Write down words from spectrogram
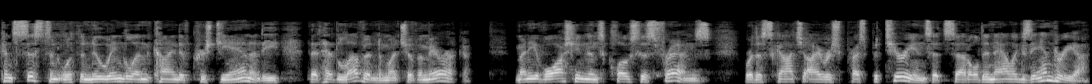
consistent with the New England kind of Christianity that had leavened much of America. Many of Washington's closest friends were the Scotch Irish Presbyterians that settled in Alexandria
